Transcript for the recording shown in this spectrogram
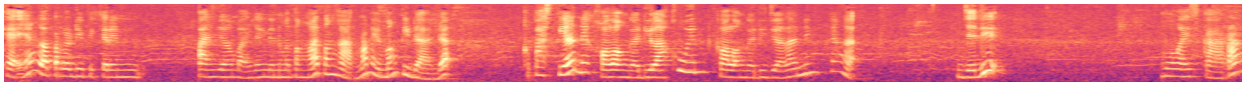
kayaknya nggak perlu dipikirin panjang-panjang dan matang-matang. Karena memang tidak ada kepastiannya kalau nggak dilakuin kalau nggak dijalanin ya nggak? Jadi mulai sekarang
